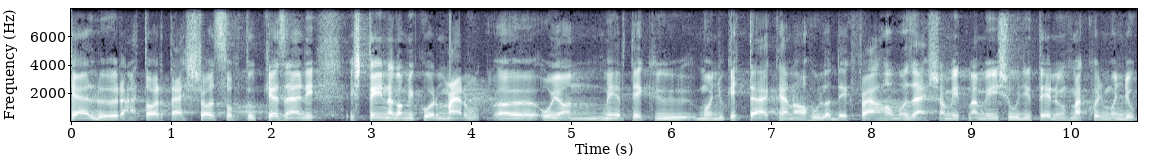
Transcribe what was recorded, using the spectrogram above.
kellő rátartással szoktuk kezelni, és tényleg amikor már ö, olyan mértékű mondjuk egy telken a hulladék felhalmozás, amit már mi is úgy ítélünk meg, hogy mondjuk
